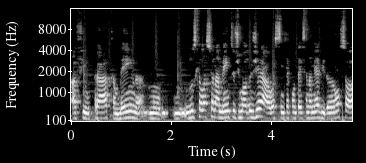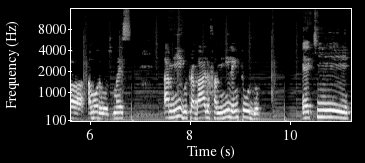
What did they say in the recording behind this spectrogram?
a filtrar também na- no- nos relacionamentos de modo geral, assim, que acontecem na minha vida, não só amoroso, mas amigo, trabalho, família, em tudo, é que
